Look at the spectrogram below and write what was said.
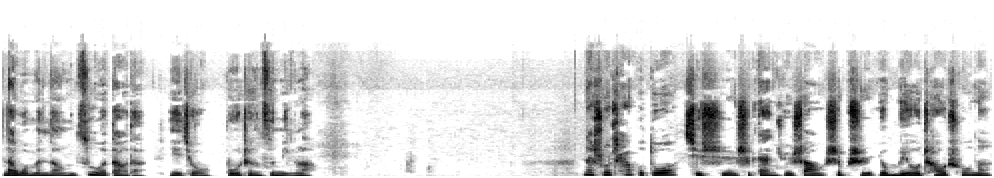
那我们能做到的也就不证自明了。那说差不多，其实是感觉上是不是又没有超出呢？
